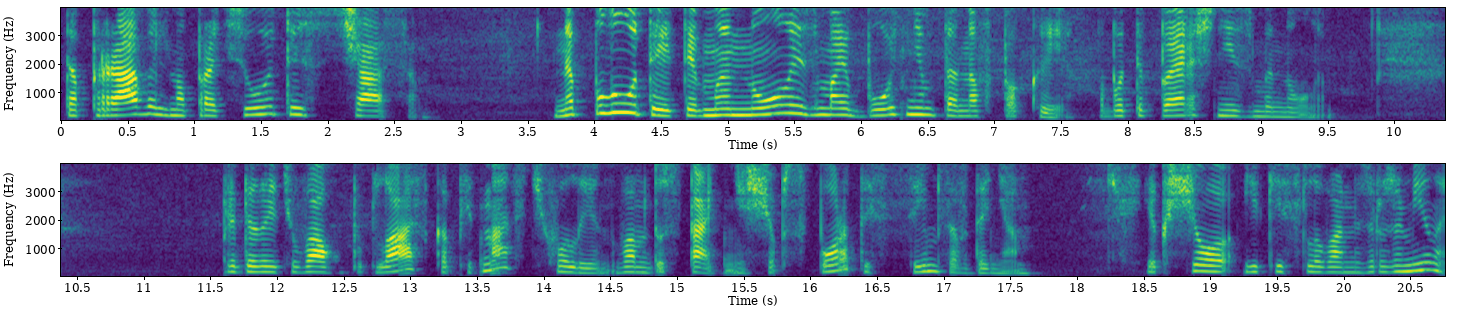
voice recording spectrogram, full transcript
та правильно працюйте з часом. Не плутайте минуле з майбутнім та навпаки, або теперішнє з минулим. Приділіть увагу, будь ласка, 15 хвилин вам достатньо, щоб споратись з цим завданням. Якщо якісь слова не зрозуміли,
